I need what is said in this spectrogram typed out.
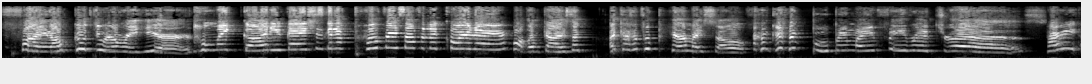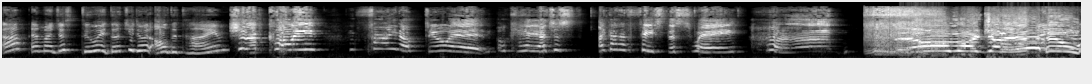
fine. I'll go do it over here. Oh my god, you guys, she's gonna poop herself in the corner. Hold up, guys. I, I gotta prepare myself. I'm gonna poop in my favorite dress. Hurry up, Emma, just do it. Don't you do it all the time? Shut up, Chloe. Fine, I'll do it. Okay, I just, I gotta face this way. Oh my god, ew!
